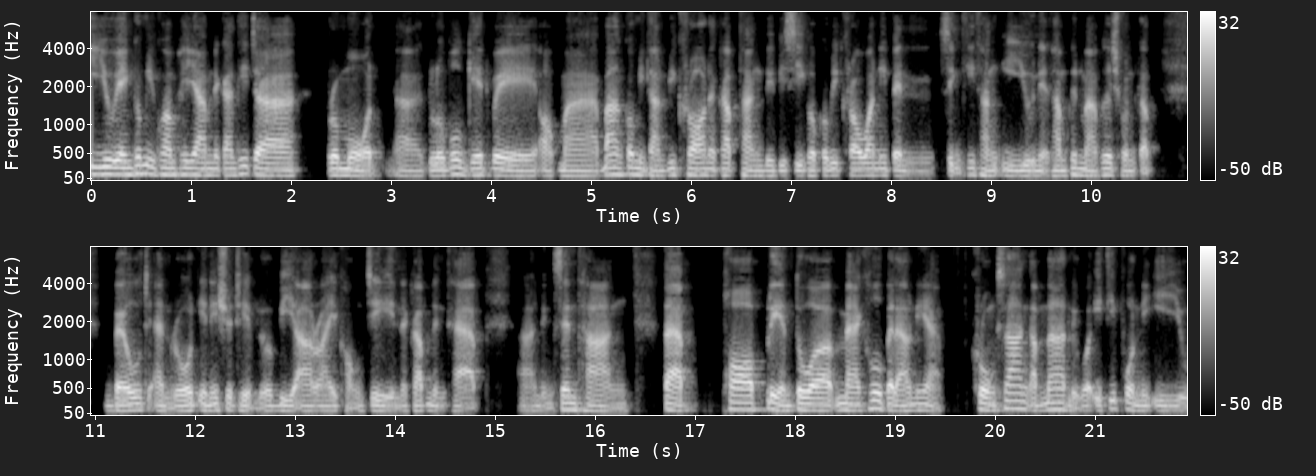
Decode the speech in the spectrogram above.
EU เองก็มีความพยายามในการที่จะโปรโมทอ่า global gateway ออกมาบ้างก็มีการวิเคราะห์นะครับ ทาง BBC เขาก็วิเคราะห์ว่านี่เป็นสิ่งที่ทาง EU เนี่ยทำขึ้นมาเพื่อชนกับ Belt and Road Initiative หรือ BRI ของจีนนะครับหนึ่งแถบอ่าหนึ่งเส้นทาง แต่พอเปลี่ยนตัวแมคเคิลไปแล้วเนี่ย โครงสร้างอำนาจหรือว่าอิทธิพลใน EU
